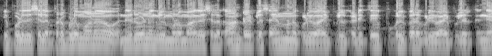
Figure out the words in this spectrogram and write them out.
இப்பொழுது சில பிரபலமான நிறுவனங்கள் மூலமாக சில கான்ட்ராக்டில் சைன் பண்ணக்கூடிய வாய்ப்புகள் கிடைத்து புகழ் பெறக்கூடிய வாய்ப்புகள் இருக்குங்க.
